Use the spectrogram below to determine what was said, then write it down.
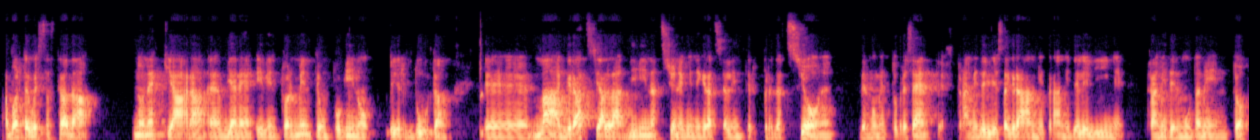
A volte questa strada non è chiara, eh, viene eventualmente un pochino perduta, eh, ma grazie alla divinazione, quindi grazie all'interpretazione del momento presente, tramite gli estagrammi, tramite le linee, tramite il mutamento,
